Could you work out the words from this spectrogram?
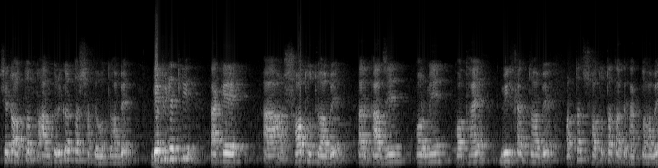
সেটা অত্যন্ত আন্তরিকতার সাথে হতে হবে। ডেফিনেটলি তাকে সৎ হতে হবে, তার কাজে, কর্মে, কথায় মিল থাকতে হবে, অর্থাৎ সততা তাকে থাকতে হবে।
